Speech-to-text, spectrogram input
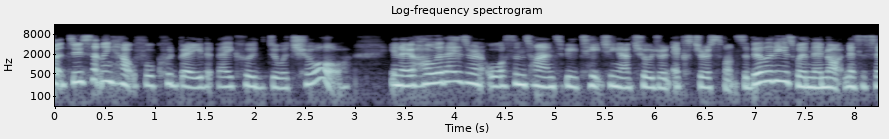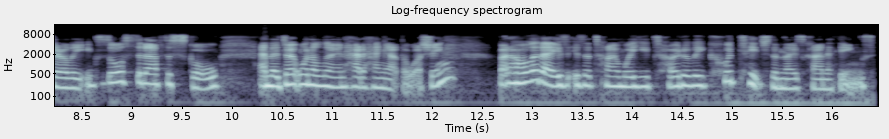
but do something helpful could be that they could do a chore. You know, holidays are an awesome time to be teaching our children extra responsibilities when they're not necessarily exhausted after school and they don't want to learn how to hang out the washing. But holidays is a time where you totally could teach them those kind of things.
